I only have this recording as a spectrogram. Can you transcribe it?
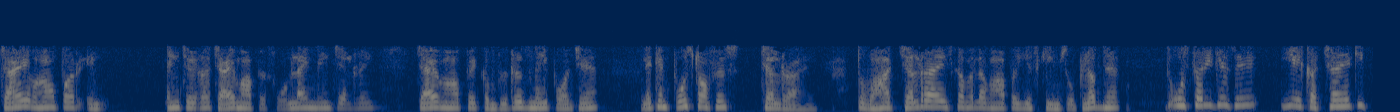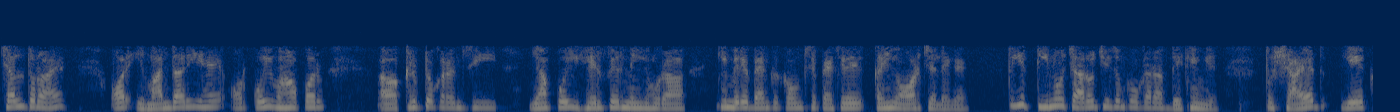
चाहे वहाँ पर नहीं चल रहा चाहे वहाँ पे फ़ोन लाइन नहीं चल रही, चाहे वहाँ पे कंप्यूटर्स नहीं पहुँचे हैं, लेकिन पोस्ट ऑफ़िस चल रहा है। तो वहाँ चल रहा है, इसका मतलब वहाँ पर ये स्कीम्स उपलब्ध है। तो उस तरीके से ये एक अच्छा है कि चल तो रहा है और ईमानदारी है और कोई वहाँ पर क्रिप्टो करेंसी या कोई हेर फेर नहीं हो रहा कि मेरे बैंक अकाउंट से पैसे कहीं और चले गए। तो ये तीनों चारों चीज़ों को अगर आप देखेंगे तो शायद ये एक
